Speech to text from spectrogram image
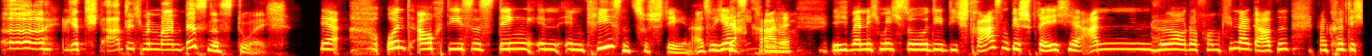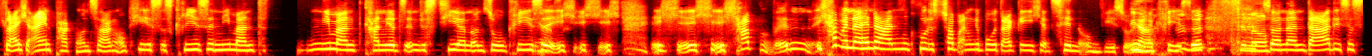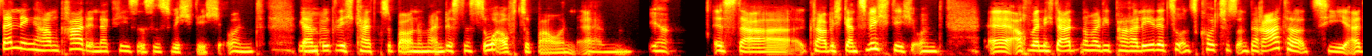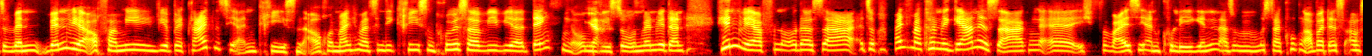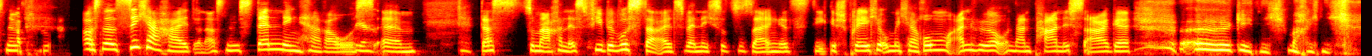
äh, jetzt starte ich mit meinem Business durch. Ja, und auch dieses Ding in, in Krisen zu stehen. Also jetzt ja, gerade. Genau. Ich, wenn ich mich so die, die Straßengespräche anhöre oder vom Kindergarten, dann könnte ich gleich einpacken und sagen, okay, es ist Krise, niemand niemand kann jetzt investieren und so Krise. Ja. Ich, ich, ich, ich, ich, ich habe ich hab in der Hinterhand ein cooles Jobangebot, da gehe ich jetzt hin irgendwie so in ja. der Krise. Mhm. Genau. Sondern da dieses Standing haben, gerade in der Krise ist es wichtig und ja. da Möglichkeiten zu bauen, um ein Business so aufzubauen. Ähm, ja ist da, glaube ich, ganz wichtig. Und äh, auch wenn ich da nochmal die Parallele zu uns Coaches und Berater ziehe, also wenn, wenn wir auch Familien, wir begleiten sie in Krisen auch und manchmal sind die Krisen größer, wie wir denken irgendwie ja. so. Und wenn wir dann hinwerfen oder sagen, also manchmal können wir gerne sagen, äh, ich verweise Sie an Kolleginnen, also man muss da gucken, aber das aus einem, Absolut aus einer Sicherheit und aus einem Standing heraus ja. ähm, das zu machen, ist viel bewusster, als wenn ich sozusagen jetzt die Gespräche um mich herum anhöre und dann panisch sage, äh, geht nicht, mache ich nicht.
